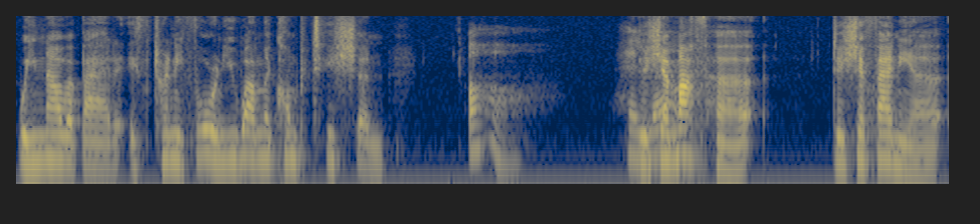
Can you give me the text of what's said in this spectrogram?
We know about it. It's 24, and you won the competition. Oh, hello. Does your muff hurt? Does your fanny hurt?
